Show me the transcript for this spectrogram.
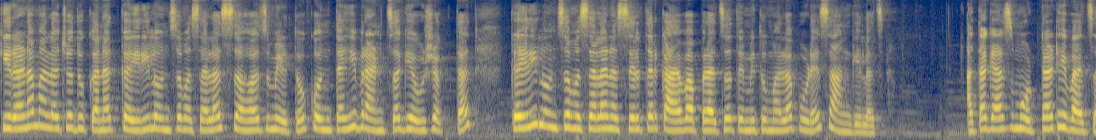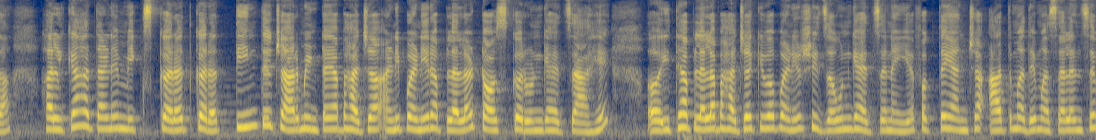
किराणा मालाच्या दुकानात कैरी लोणचं मसाला सहज मिळतो. कोणत्याही ब्रँडचा घेऊ शकतात. कैरी लोणचं मसाला नसेल तर काय वापरायचं ते मी तुम्हाला पुढे सांगेलच. आता गॅस मोठा ठेवायचा. हलक्या हाताने मिक्स करत करत तीन ते चार मिनटं या भाज्या आणि पनीर आपल्याला टॉस करून घ्यायचं आहे. इथे आपल्याला भाज्या किंवा पनीर शिजवून घ्यायचं नाही आहे फक्त यांच्या आतमध्ये मसाल्यांचे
